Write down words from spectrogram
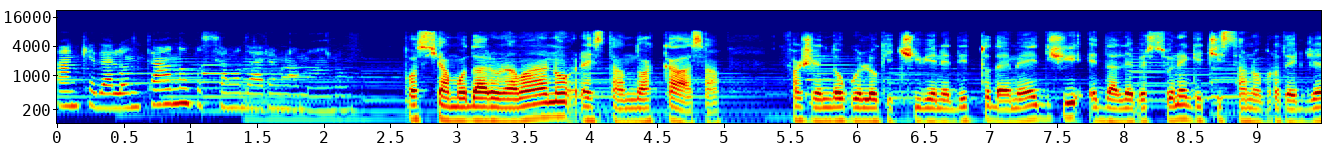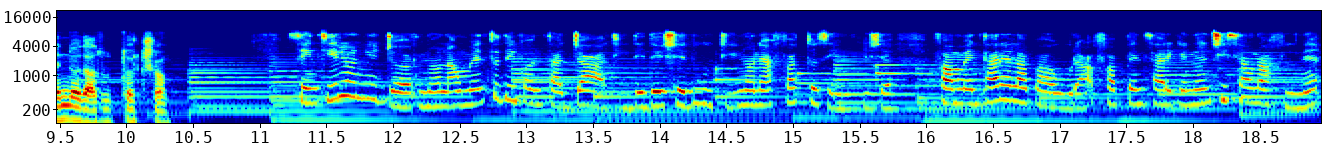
anche da lontano possiamo dare una mano. Possiamo dare una mano restando a casa, facendo quello che ci viene detto dai medici e dalle persone che ci stanno proteggendo da tutto ciò. Sentire ogni giorno l'aumento dei contagiati, dei deceduti non è affatto semplice, fa aumentare la paura, fa pensare che non ci sia una fine,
